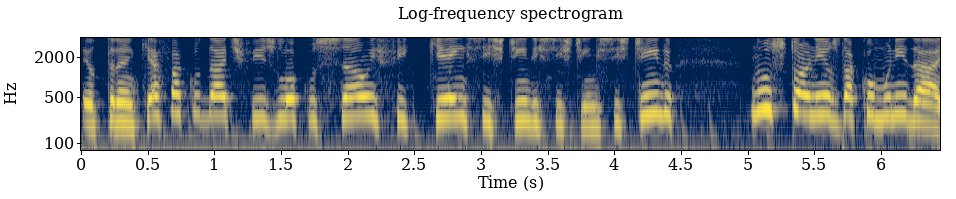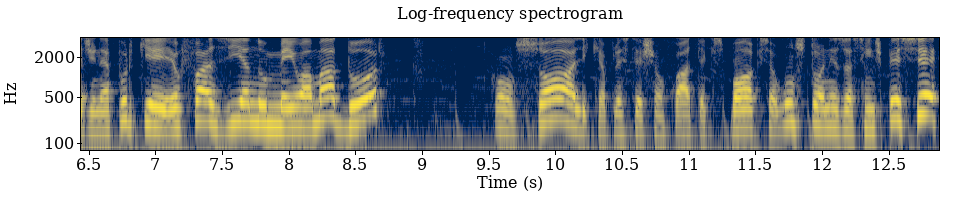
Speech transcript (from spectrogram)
eu tranquei a faculdade, fiz locução e fiquei insistindo, insistindo, insistindo nos torneios da comunidade, né? Porque eu fazia no meio amador, console, que é PlayStation 4, Xbox, alguns torneios assim de PC,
